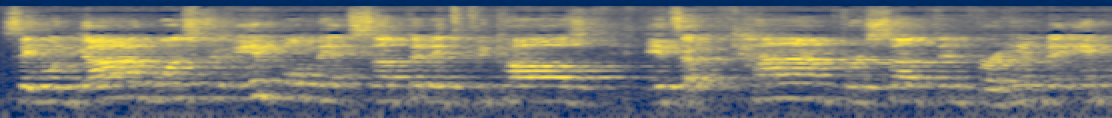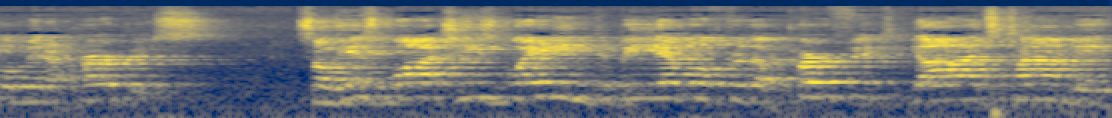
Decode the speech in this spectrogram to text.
See, when God wants to implement something, it's because it's a time for something for Him to implement a purpose. So His watch, He's waiting to be able for the perfect God's timing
